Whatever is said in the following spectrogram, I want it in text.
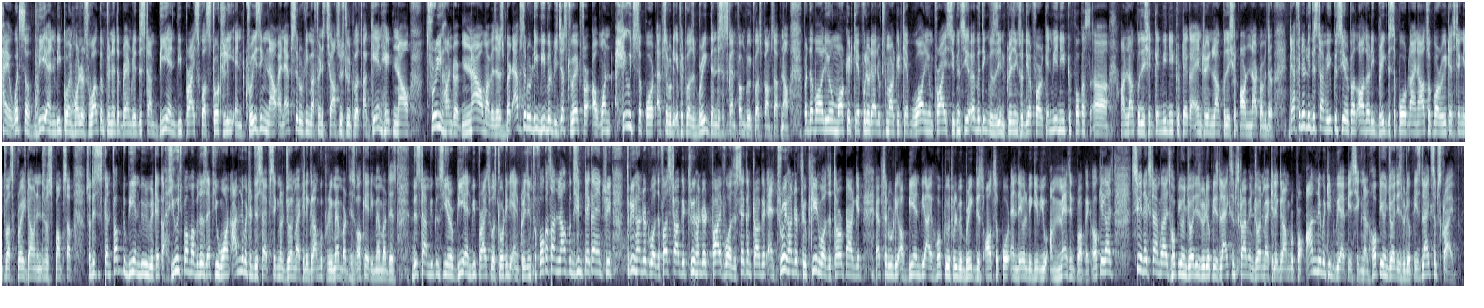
Hey, what's up? BNB coin holders? Welcome to another brand video. This time BNB price was totally increasing now and absolutely my friends chances to it was again hit now 300 now my visitors but absolutely we will be just wait for a one huge support. Absolutely if it was break then this is confirmed it was pumps up now. But the volume market cap fully diluted market cap volume price you can see everything was increasing. So therefore can we need to focus uh, on long position? Can we need to take an entry in long position or not my visitor definitely this time you can see it was already break the support line. Also for retesting it was crashed down down and it was pumps up. So this is confirmed to be and we will take a huge pump up with this. If you want unlimited this type signal join my telegram group. Remember this. Okay remember this. This time you can see your bnb price was totally increasing. So focus on long position take an entry. 300 was the first target 305 was the second target and 315 was the third target. Absolutely of bnb i hope to it will be break this all support and they will be give you amazing profit. Okay guys. See you next time guys. Hope you enjoy this video. Please like subscribe and join my telegram group for unlimited vip signal. Hope you enjoy this video. Please like subscribe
